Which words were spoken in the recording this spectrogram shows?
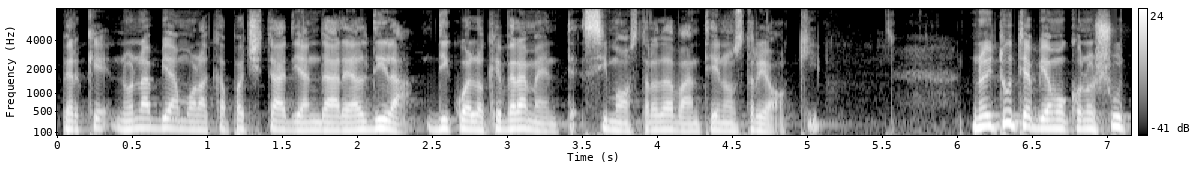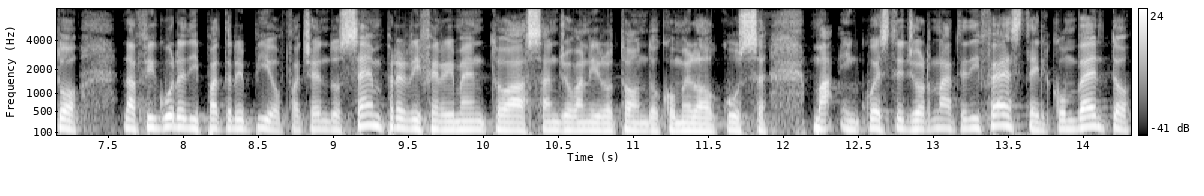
perché non abbiamo la capacità di andare al di là di quello che veramente si mostra davanti ai nostri occhi. Noi tutti abbiamo conosciuto la figura di Padre Pio facendo sempre riferimento a San Giovanni Rotondo come locus, ma in queste giornate di festa il convento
